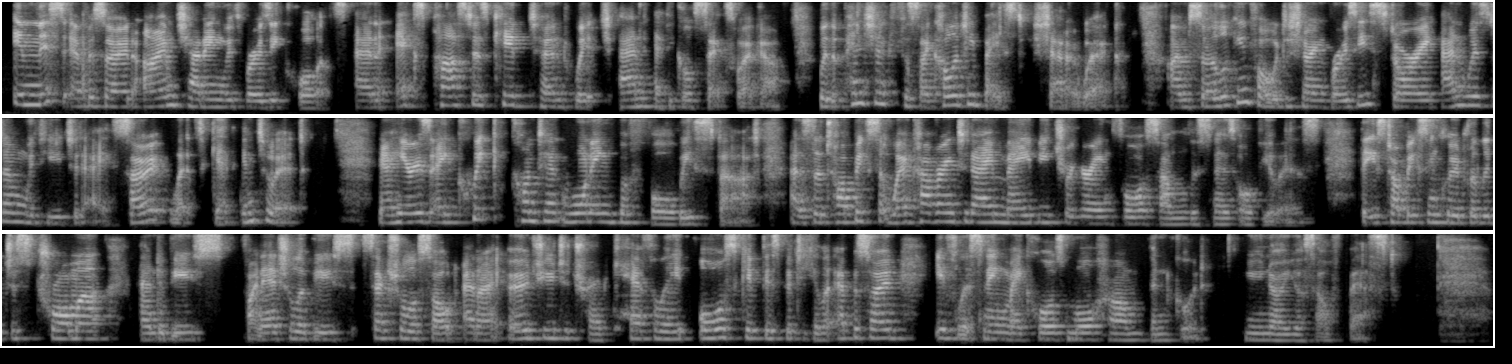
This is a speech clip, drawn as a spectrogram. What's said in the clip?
In this episode, I'm chatting with Rosei Quartz, an ex pastor's kid turned witch and ethical sex worker with a penchant for psychology based shadow work. I'm so looking forward to sharing Rosei's story and wisdom with you today. So let's get into it. Now, here is a quick content warning before we start, as the topics that we're covering today may be triggering for some listeners or viewers. These topics include religious trauma and abuse, financial abuse, sexual assault, and I urge you to tread carefully or skip this particular episode if listening may cause more harm than good. You know yourself best.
